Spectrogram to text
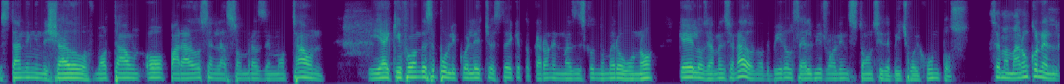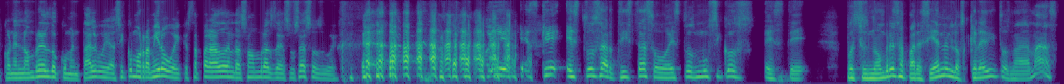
Standing in the Shadow of Motown o Parados en las Sombras de Motown. Y aquí fue donde se publicó el hecho este de que tocaron en más discos número uno que los ya mencionados, ¿no? The Beatles, Elvis, Rolling Stones y The Beach Boy juntos. Se mamaron con el, con el nombre del documental, güey, así como Ramiro, güey, que está parado en las sombras de sucesos, güey. Oye, es que estos artistas o estos músicos, este, pues sus nombres aparecían en los créditos nada más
